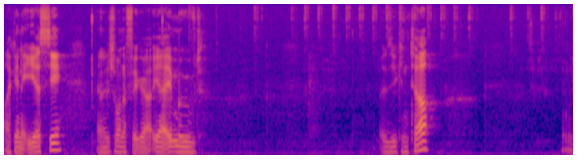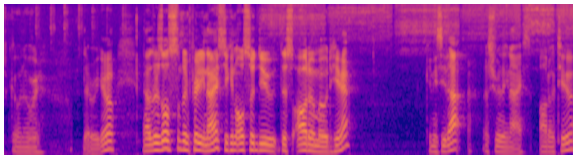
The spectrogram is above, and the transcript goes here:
like in an ESC. And I just want to figure out, yeah, it moved. As you can tell. I'm just going over. There we go. Now there's also something pretty nice. You can also do this auto mode here. Can you see that? That's really nice. Auto 2.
